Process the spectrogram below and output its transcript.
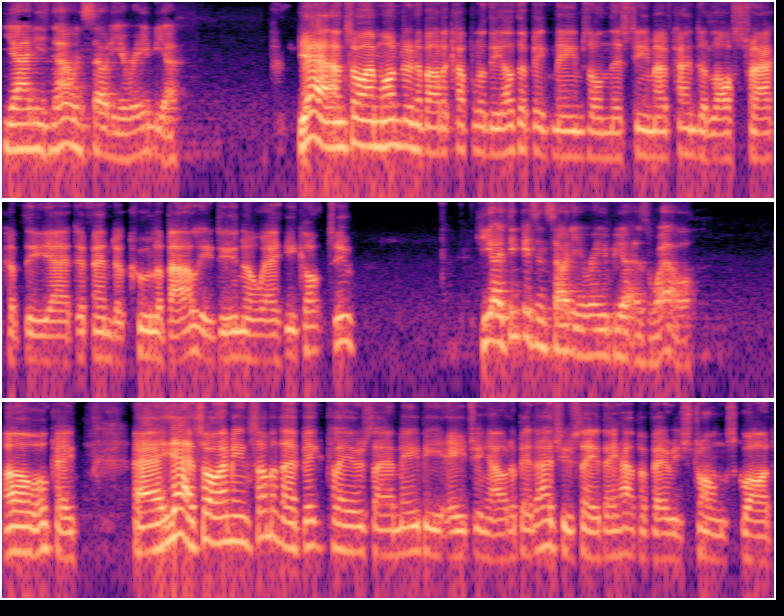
Yeah, and he's now in Saudi Arabia. Yeah, and so I'm wondering about a couple of the other big names on this team. I've kind of lost track of the uh, defender Koulibaly. Do you know where he got to? He, I think, is in Saudi Arabia as well. Oh, okay. Uh, yeah, so I mean, some of the big players uh, may be aging out a bit. As you say, they have a very strong squad,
